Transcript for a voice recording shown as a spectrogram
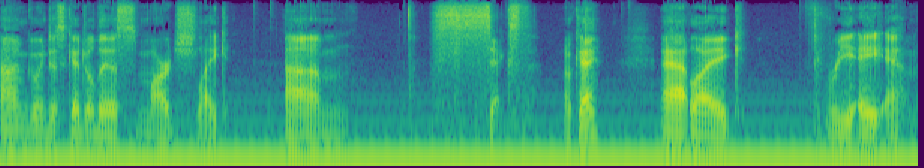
I'm going to schedule this March like um, 6th, okay? At like 3 a.m.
